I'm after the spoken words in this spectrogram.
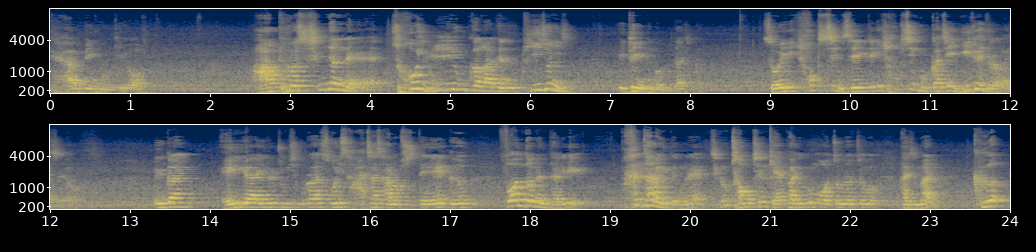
대한민국이요 앞으로 10년 내에 초인류 국가가 되는 비전이 돼 있는 겁니다 지금. 소위 혁신 세계적인 혁신 국가 제 1위에 들어가 있어요. 그러니까 AI를 중심으로 한 소위 4차 산업 시대의 그 펀더멘탈이 탄탄하기 때문에 지금 정치는 개판이고 뭐 어쩌고저쩌고 하지만 그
